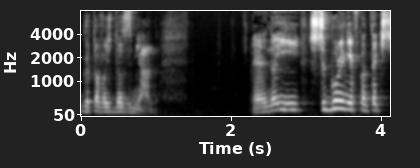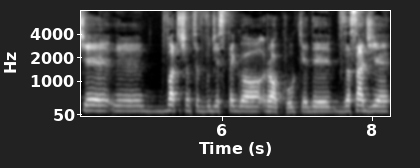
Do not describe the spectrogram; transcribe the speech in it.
gotowość do zmian. E, no i szczególnie w kontekście 2020 y, roku, kiedy w zasadzie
